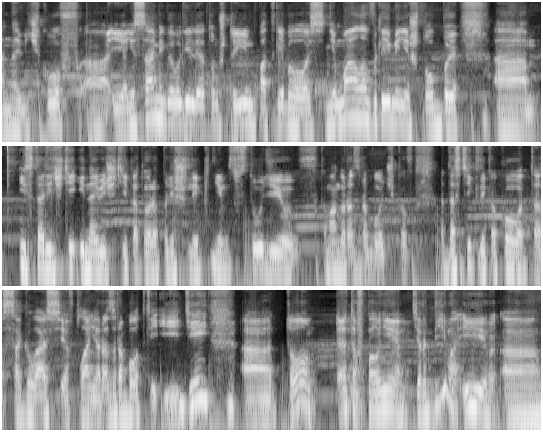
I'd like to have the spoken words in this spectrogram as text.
новичков, а, и они сами говорили о том, что им потребовалось немало времени, чтобы а, и старички, и новички, которые пришли к ним в студию, в команду разработчиков, достигли какого-то согласия в плане разработки и идей, а, то это вполне терпимо и э,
